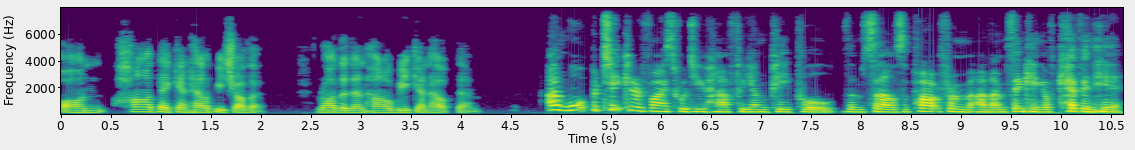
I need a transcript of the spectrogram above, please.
on how they can help each other rather than how we can help them. And what particular advice would you have for young people themselves, apart from, and I'm thinking of Kevin here,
